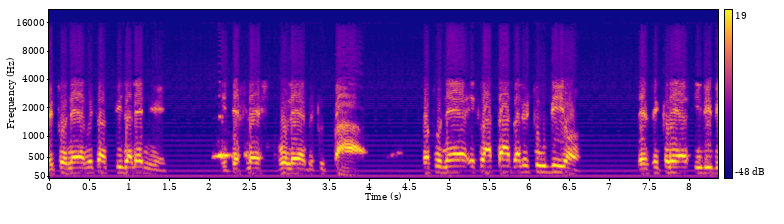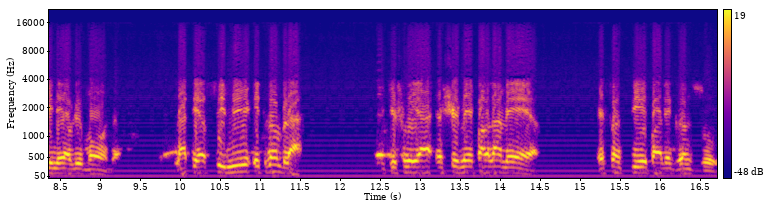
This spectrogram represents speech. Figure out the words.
Le tonnerre retentit dans les nuits et des flèches volèrent de toutes parts. Le tonnerre éclata dans le tourbillon. Les éclairs illuminèrent le monde. La terre s'émut et trembla. Tu effraya un chemin par la mer, un sentier par les grandes eaux.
